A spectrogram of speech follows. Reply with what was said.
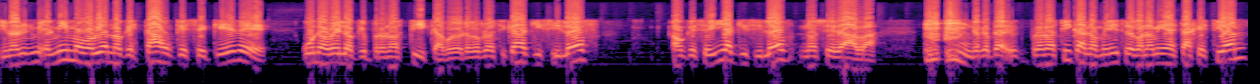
sino el mismo gobierno que está, aunque se quede, uno ve lo que pronostica, porque lo que pronosticaba Kisilov, aunque seguía Kisilov, no se daba. lo que pronostican los ministros de Economía de esta gestión,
